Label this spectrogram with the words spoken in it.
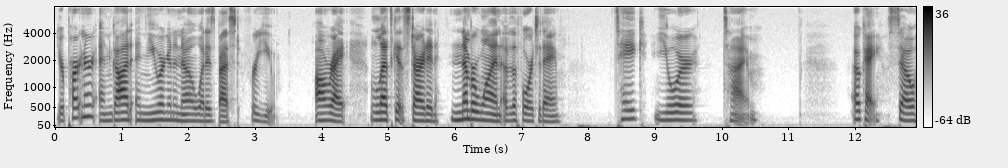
your partner, and God, and you are going to know what is best for you. All right, let's get started. Number one of the four today take your time. Okay, so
